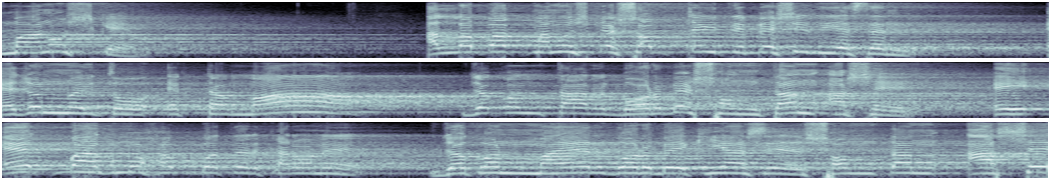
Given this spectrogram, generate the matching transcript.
মানুষকে। আল্লাহ পাক মানুষকে সবচাইতে বেশি দিয়েছেন এজন্যই তো একটা মা যখন তার গর্বে সন্তান আসে, এই এক ভাগ মোহাব্বতের কারণে যখন মায়ের গর্বে কি আসে, সন্তান আসে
